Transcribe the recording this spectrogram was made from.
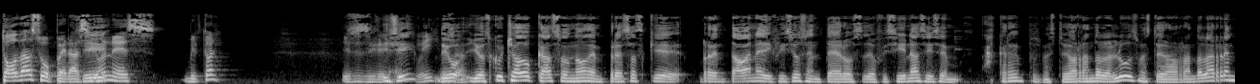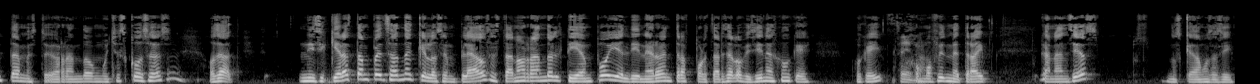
Toda su operación es virtual. Y, sí, digo, yo he escuchado casos, ¿no? De empresas que rentaban edificios enteros de oficinas y dicen, ah, caray, pues me estoy ahorrando la luz, me estoy ahorrando la renta, me estoy ahorrando muchas cosas. Mm. O sea, ni siquiera están pensando en que los empleados están ahorrando el tiempo y el dinero en transportarse a la oficina. Es como que, ok, como office me trae ganancias, pues nos quedamos así.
